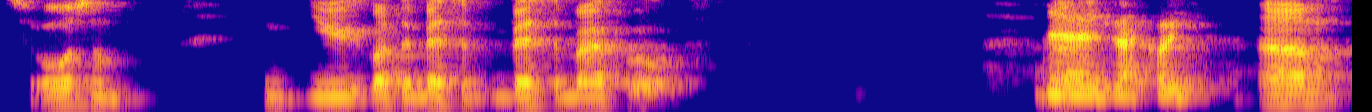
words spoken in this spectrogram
It's awesome you got the best of, best of both worlds. Yeah, exactly. Um,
